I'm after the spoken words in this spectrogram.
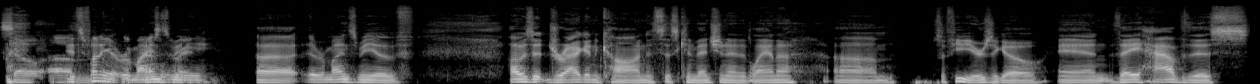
So um, it's funny. It reminds me. Uh, it reminds me of. I was at Dragon Con. It's this convention in Atlanta. Um, it's a few years ago, and they have this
